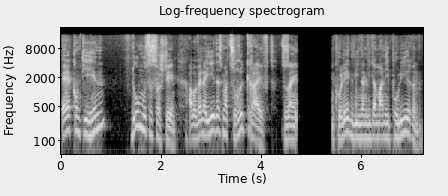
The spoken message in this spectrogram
Er kommt hier hin, du musst es verstehen. Aber wenn er jedes Mal zurückgreift zu seinen Kollegen, die ihn dann wieder manipulieren,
